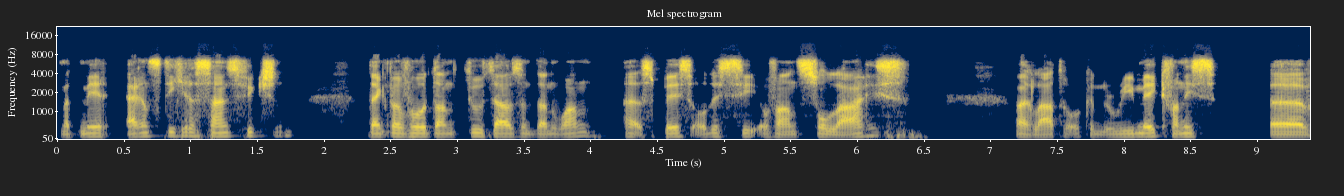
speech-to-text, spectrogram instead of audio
met meer ernstigere science fiction. Denk bijvoorbeeld aan 2001, uh, Space Odyssey, of aan Solaris, waar later ook een remake van is uh,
